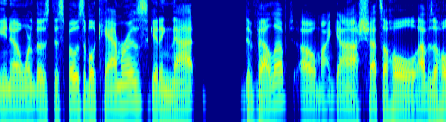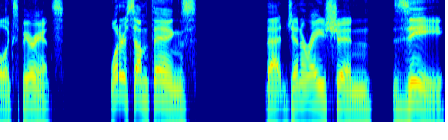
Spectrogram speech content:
You know, one of those disposable cameras, getting that developed. Oh my gosh, that's a whole that was a whole experience. What are some things that generation Z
